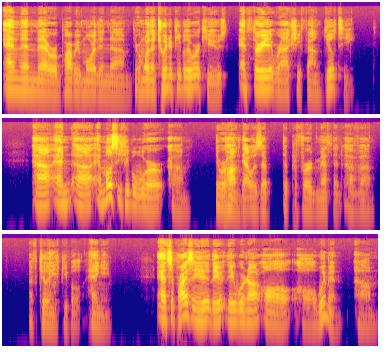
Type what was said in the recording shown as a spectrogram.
And then there were probably more than um, there were more than 200 people that were accused, and 30 that were actually found guilty. Uh, and uh, and most of these people were um, they were hung. That was the, the preferred method of uh, of killing these people, hanging. And surprisingly, they, they were not all all women. Um,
